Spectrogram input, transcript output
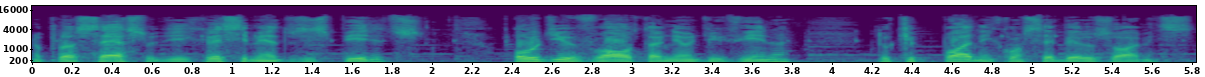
no processo de crescimento dos espíritos ou de volta à união divina do que podem conceber os homens.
